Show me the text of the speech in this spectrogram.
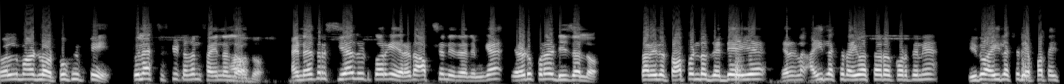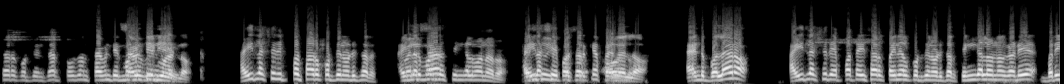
ಟ್ವೆಲ್ ಮಾಡ್ಲು two fifty two lakh fifty thousand final ಹೌದು. ಅಂಡ್ ಅದ್ರ ಸಿಯಾ ದುಡ್ಕೋರ್ಗೆ ಎರಡು ಆಪ್ಷನ್ ಇದೆ ನಿಮ್ಗೆ. ಎರಡು ಕೂಡ ಡೀಸೆಲ್ ಸರ್ ಇದು ಟಾಪ್ ಅಂಡ್ ಜೆಡ್ ಐದು ಐದ್ ಲಕ್ಷದ ಐವತ್ತು ಸಾವಿರ ಕೊಡ್ತೀನಿ. ಇದು ಐದ್ ಲಕ್ಷದ ಎಪ್ಪತ್ತೈದು ಸಾವಿರ ಕೊಡ್ತೀನಿ ಸರ್. ತೌಸಂಡ್ ಸೆವೆಂಟೀನ್ ಐದ್ ಲಕ್ಷದ ಇಪ್ಪತ್ತು ಸಾವಿರ ಕೊಡ್ತೀನಿ ನೋಡಿ ಸರ್? ಸಿಂಗಲ್ ಓನರ್ ಐದು ಲಕ್ಷ ಇಪ್ಪತ್ತು ಸಾವಿರಕ್ಕೆ ಫೈನಲ್ ಅಂಡ್ ಬೊಲೆರೋ ಐದು ಲಕ್ಷದ ಎಪ್ಪತ್ತೈದು ಸಾವಿರ ಫೈನಲ್ ಕೊಡ್ತೀನಿ ನೋಡಿ ಸರ್. ಸಿಂಗಲ್ ಓನರ್ ಗಾಡಿ ಬರೀ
